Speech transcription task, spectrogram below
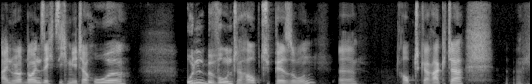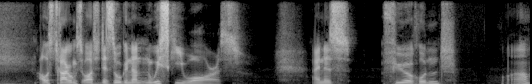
169 Meter hohe, unbewohnte Hauptperson, äh, Hauptcharakter, äh, Austragungsort des sogenannten Whiskey Wars. Eines für rund, oh,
